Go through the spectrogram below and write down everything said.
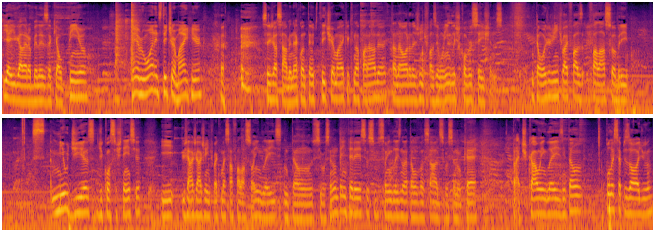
E aí galera, beleza? Aqui é o Pinho. Hey everyone, it's Teacher Mike here. Vocês já sabem, né? Quando tem o Teacher Mike aqui na parada, tá na hora da gente fazer o English Conversations. Então hoje a gente vai faz, falar sobre mil dias de consistência e já já a gente vai começar a falar só em inglês. Então, se você não tem interesse, se o seu inglês não é tão avançado, se você não quer praticar o inglês, então pula esse episódio,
